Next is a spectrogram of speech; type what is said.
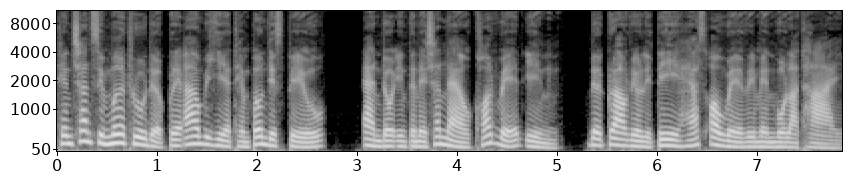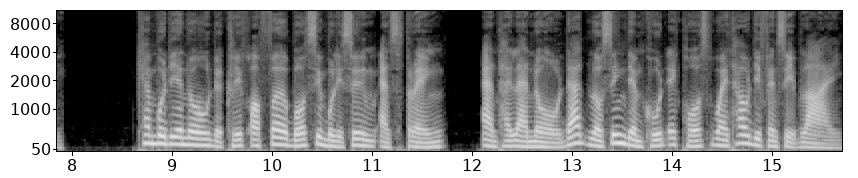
Tension simmer through the Preah temple dispute, and though international court weighed in, the ground reality has always remained volatile. Cambodia know the cliff offer both symbolism and strength, and Thailand know that losing them could expose vital defensive line.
